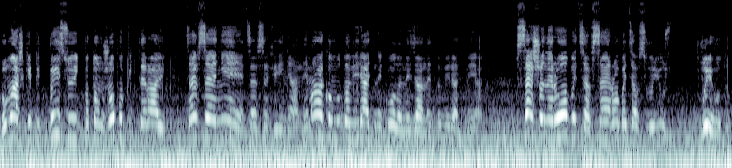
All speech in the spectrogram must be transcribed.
Бумажки підписують, потім жопу підтирають. Це все ні, це все фігня. Нема кому довіряти ніколи, не можна не довіряти ніяк. Все, що не робиться, все робиться в свою вигоду.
